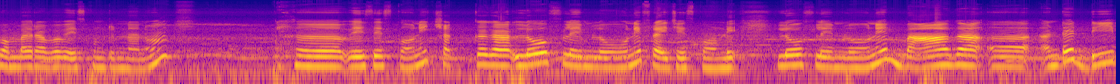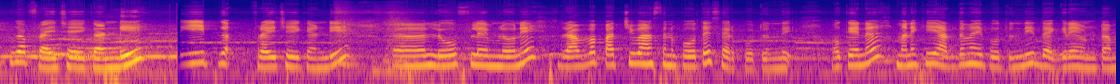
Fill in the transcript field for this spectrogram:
Bombay రవ్వ వేసుకుంటున్నాను. వేసేసుకొని చక్కగా లో ఫ్లేమ్లోనే ఫ్రై చేసుకోండి. లో ఫ్లేమ్లోనే బాగా అంటే డీప్గా ఫ్రై చేయకండి. డీప్గా ఫ్రై చేయకండి. లో ఫ్లేమ్లోనే రవ్వ పచ్చి వాసన పోతే సరిపోతుంది. ఓకేనా? మనకి అర్థమైపోతుంది దగ్గరే ఉంటాం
